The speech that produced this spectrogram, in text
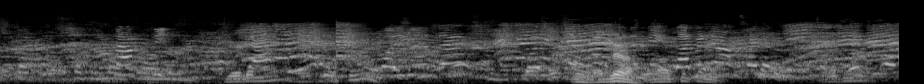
我们是一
